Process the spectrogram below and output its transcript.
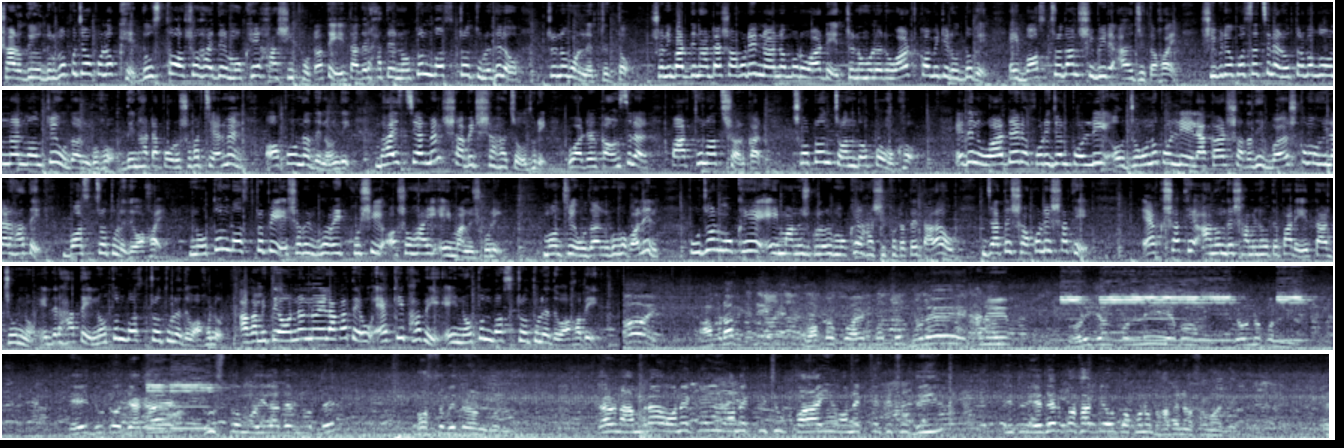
শারদীয় দুর্গাপূজা উপলক্ষে দুস্থ অসহায়দের মুখে হাসি ফোটাতে তাদের হাতে নতুন বস্ত্র তুলে দিল তৃণমূল নেতৃত্ব। শনিবার দিনহাটা শহরের নয় নম্বর ওয়ার্ডে তৃণমূলের ওয়ার্ড কমিটির উদ্যোগে এই বস্ত্রদান শিবির আয়োজিত হয়। শিবিরে উপস্থিত ছিলেন উত্তরবঙ্গ উন্নয়ন মন্ত্রী উদয়ন গুহ, দিনহাটা পৌরসভার chairman Aparna Denandi, vice chairman Sabir Saha Chowdhury, ওয়ার্ডের কাউন্সিলর পার্থনাথ সরকার, ছোটন চন্দ প্রমুখ। এদিন ওয়ার্ডের হরিজনপল্লী ও যৌনপল্লী এলাকার শতাধিক বয়স্ক মহিলার হাতে বস্ত্র তুলে দেওয়া হয়। নতুন বস্ত্র পেয়ে স্বাভাবিকভাবেই খুশি, অসহায় এই মানুষগুলি। মন্ত্রী উদয়ন গুহ বলেন, পুজোর মুখে এই মানুষগুলোর মুখে হাসি ফোটাতে তারাও যাতে সকলের সাথে একসাথে আনন্দে সামিল হতে পারে তার জন্য এদের হাতে নতুন বস্ত্র তুলে দেওয়া হলো। আগামীতে অন্যান্য এলাকাতেও একইভাবে এই নতুন বস্ত্র তুলে দেওয়া হবে। আমরা গত কয়েক বছর ধরে এখানে হরিজনপল্লী এবং যৌনপল্লী এই দুটো জায়গায় দুস্থ মহিলাদের মধ্যে বস্ত্র বিতরণ করি। কারণ আমরা অনেকেই অনেক কিছু পাই, অনেককে কিছু দিই, কিন্তু এদের কথা কেউ কখনো ভাবে না সমাজে।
